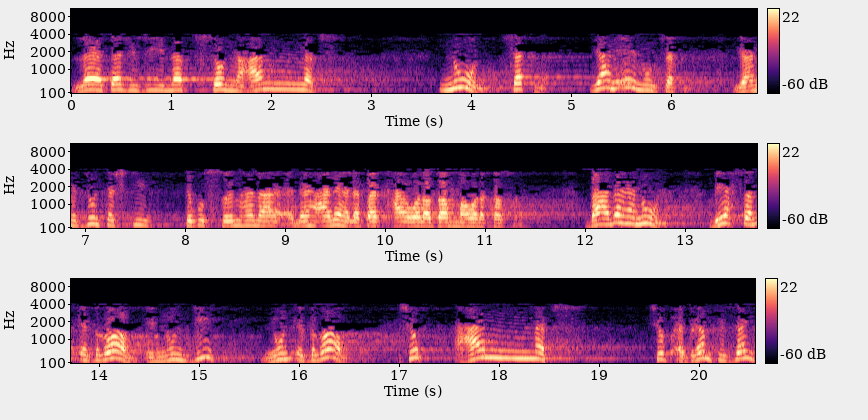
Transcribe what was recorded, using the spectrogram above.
لا تجزي نفس عن نفس. نون ساكنة. يعني إيه نون ساكنة؟ يعني بدون تشكيل تبص لها لا عليها لا فتحة ولا ضمة ولا كسرة. بعدها نون. بيحصل إدغام. النون دي نون إدغام. شوف عن نفس شوف أدغمت إزاي؟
